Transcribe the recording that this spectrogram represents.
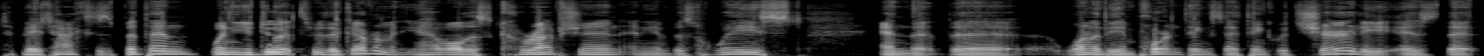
to pay taxes. But then, when you do it through the government, you have all this corruption and you have this waste. And the the one of the important things I think with charity is that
